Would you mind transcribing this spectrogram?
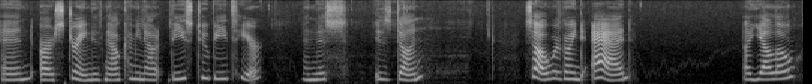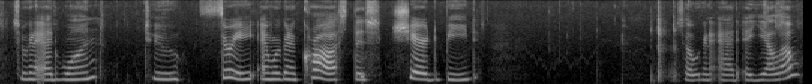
and our string is now coming out these two beads here and this is done. So we're going to add a yellow. So we're going to add one, two, three, and we're going to cross this shared bead. So we're going to add a yellow,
